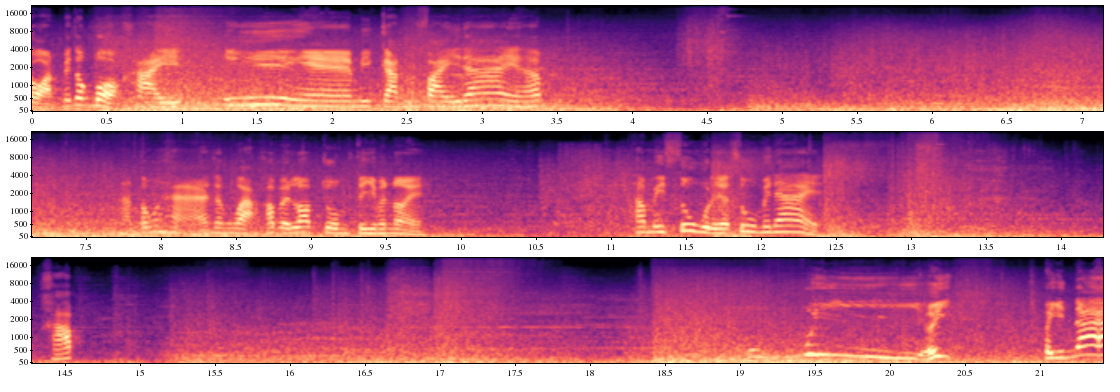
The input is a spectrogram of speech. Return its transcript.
จอดไม่ต้องบอกใคร นี่ไงมีกันไฟได้ครับ ต้องหาจังหวะเข้าไปรอบโจมตีมันหน่อย ถ้าไม่สู้เลยจะสู้ไม่ได้ ครับโอ้ยเฮ้ย ปีนได้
